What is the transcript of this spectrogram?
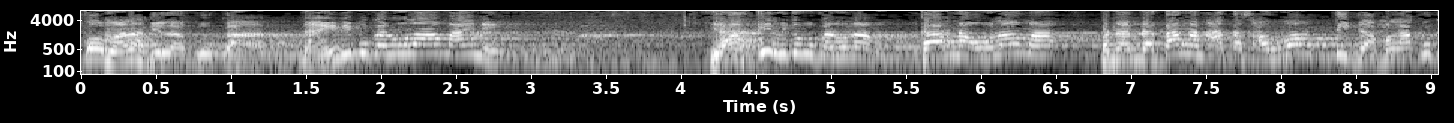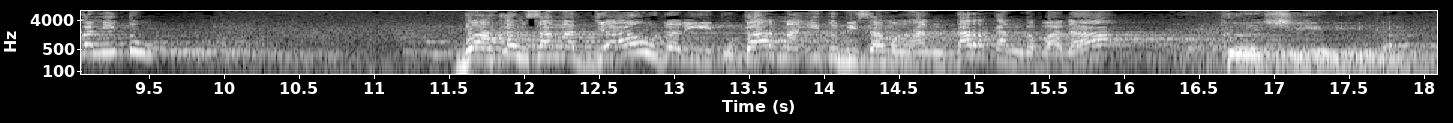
Kok malah dilakukan? Nah ini bukan ulama ini. Yakin itu bukan ulama. Karena ulama penanda tangan atas Allah tidak melakukan itu. Bahkan sangat jauh dari itu. Karena itu bisa menghantarkan kepada kesyirikan.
